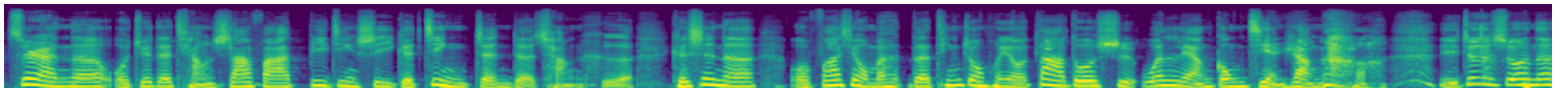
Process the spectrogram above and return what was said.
虽然呢，我觉得抢沙发毕竟是一个竞争的场合，可是呢，我发现我们的听众朋友大多是温良恭俭让啊。也就是说呢，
